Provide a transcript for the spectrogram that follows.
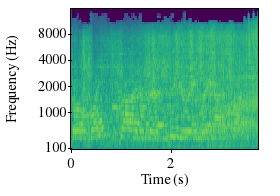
The right side of that figure eight laying on the side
